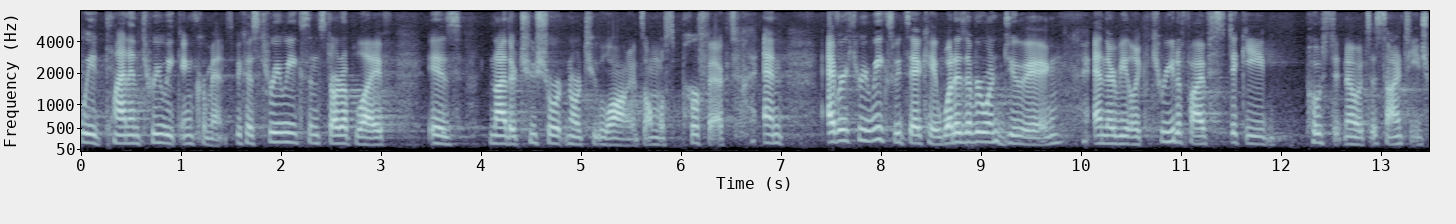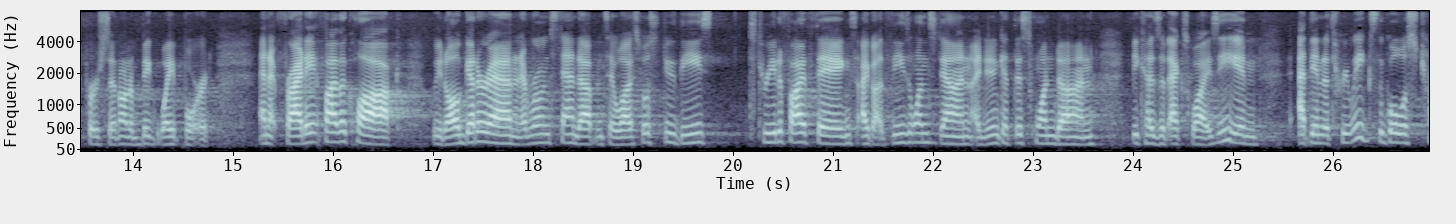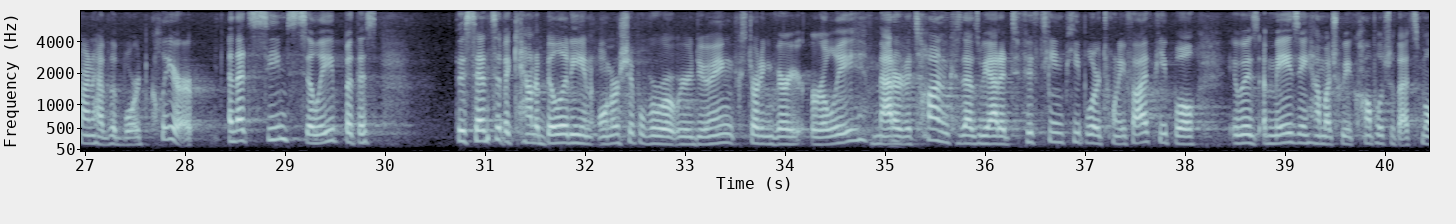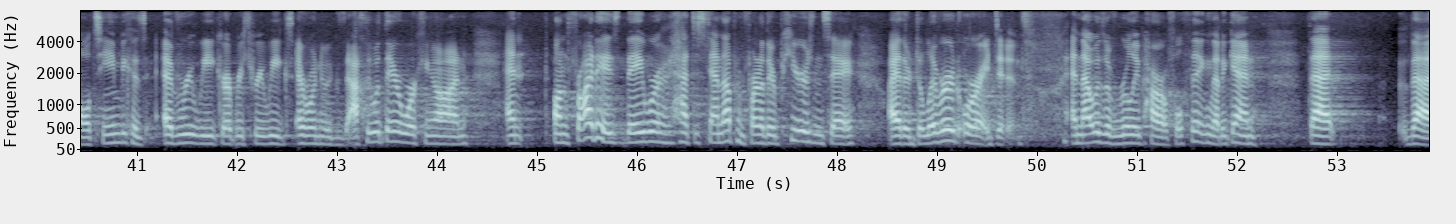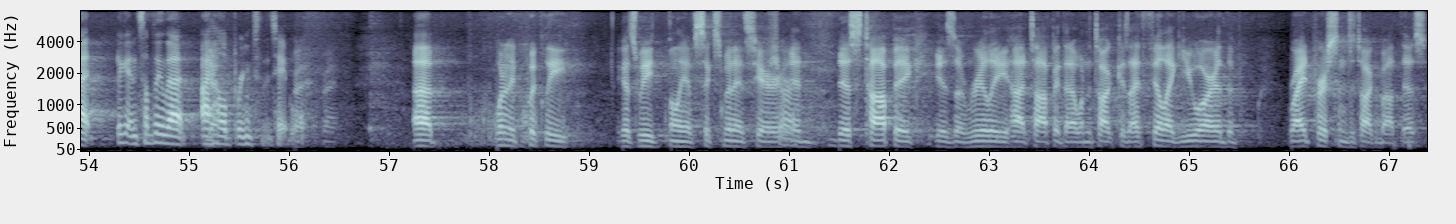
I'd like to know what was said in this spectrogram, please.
we'd plan in three week increments because three weeks in startup life is neither too short nor too long. It's almost perfect. And every three weeks, we'd say, okay, what is everyone doing? And there'd be like three to five sticky post-it notes assigned to each person on a big whiteboard. And at Friday at five o'clock, we'd all get around and everyone stand up and say, well, I was supposed to do these three to five things. I got these ones done. I didn't get this one done because of X, Y, Z. And at the end of three weeks, the goal was trying to have the board clear. And that seems silly, but this, this sense of accountability and ownership over what we were doing, starting very early, mattered a ton because as we added to 15 people or 25 people, it was amazing how much we accomplished with that small team because every week or every three weeks, everyone knew exactly what they were working on. And on Fridays, they were, had to stand up in front of their peers and say, I either delivered or I didn't. And that was a really powerful thing that, again, that, that again, something that I Yeah. helped bring to the table. Right, right. Uh, Wanted to quickly, because we only have six minutes here, Sure. and this topic is a really hot topic that I want to talk, because I feel like you are the right person to talk about this.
